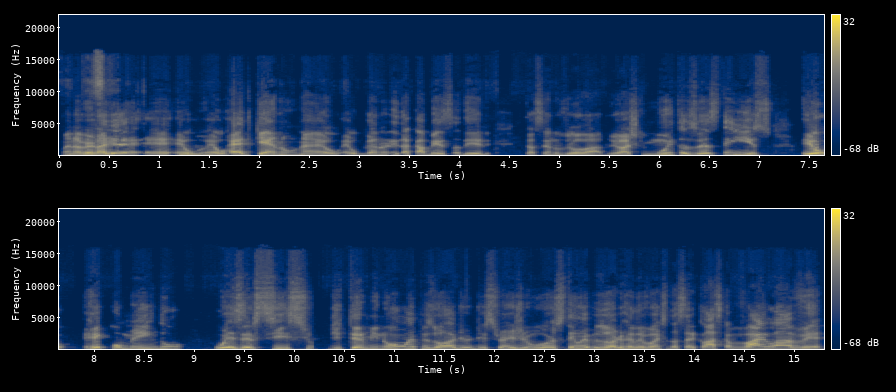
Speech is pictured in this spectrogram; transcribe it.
Mas na verdade é, é, é, o, é o head canon, né? É o, é o cânone da cabeça dele que está sendo violado. Eu acho que muitas vezes tem isso. Eu recomendo o exercício de terminou um episódio de Stranger Wars, tem um episódio relevante da série clássica, vai lá ver.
